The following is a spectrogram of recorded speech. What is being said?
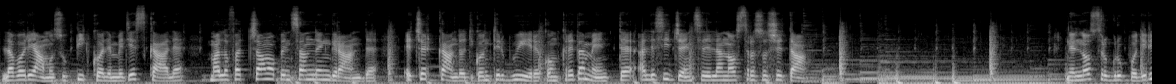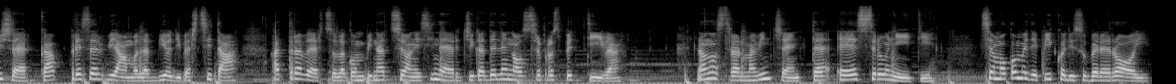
Lavoriamo su piccole e medie scale, ma lo facciamo pensando in grande e cercando di contribuire concretamente alle esigenze della nostra società. Nel nostro gruppo di ricerca preserviamo la biodiversità attraverso la combinazione sinergica delle nostre prospettive. La nostra arma vincente è essere uniti, siamo come dei piccoli supereroi,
